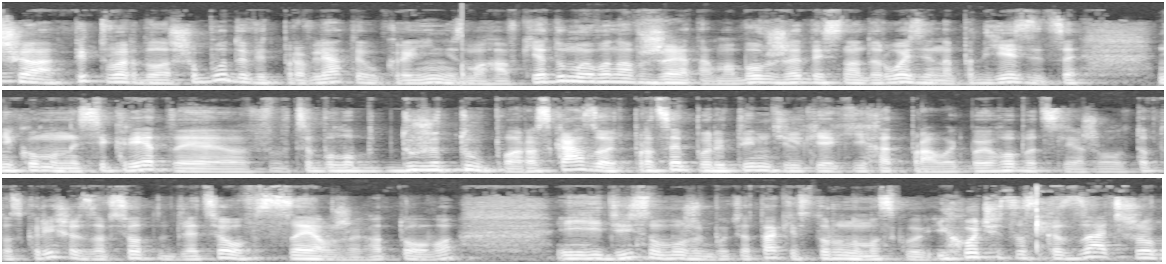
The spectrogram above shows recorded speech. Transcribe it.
США підтвердила, що буде відправляти Україні замагавки. Я думаю, вона вже там або вже десь на дорозі, на під'їзді. Це нікому не секрет. Е, Це було б дуже тупо розказувати про це перед тим, тільки як їх відправить, бо його б відслежували. Тобто, скоріше за все, для цього все вже готово. І дійсно можуть бути атаки в сторону Москви. І хочеться сказати, що.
